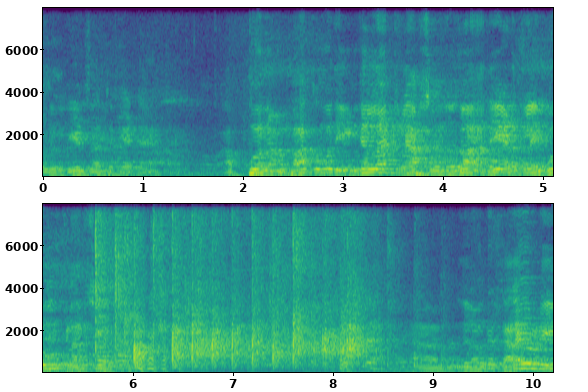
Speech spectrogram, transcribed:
ஒரு வீடு சார்கிட்ட கேட்டேன். அப்போ நான் பார்க்கும்போது எங்கெல்லாம் கிளாப்ஸ் வந்ததோ அதே இடத்துல இப்பவும் கிளாப்ஸ் இதில் வந்து தலைவருடைய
